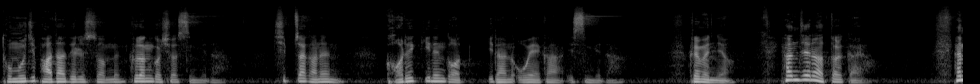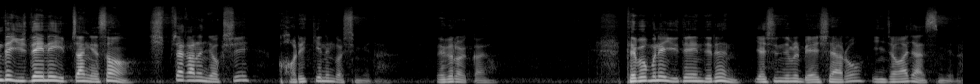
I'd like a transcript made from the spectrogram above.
도무지 받아들일 수 없는 그런 것이었습니다. 십자가는 거리끼는 것이라는 오해가 있습니다. 그러면요, 현재는 어떨까요? 현대 유대인의 입장에서 십자가는 역시 거리끼는 것입니다. 왜 그럴까요? 대부분의 유대인들은 예수님을 메시아로 인정하지 않습니다.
